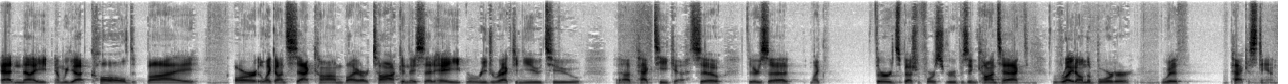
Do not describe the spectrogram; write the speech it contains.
at night, and we got called by our like on Satcom by our TOC, and they said, "Hey, we're redirecting you to uh, Paktika." So there's a like third special forces group was in contact right on the border with Pakistan.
